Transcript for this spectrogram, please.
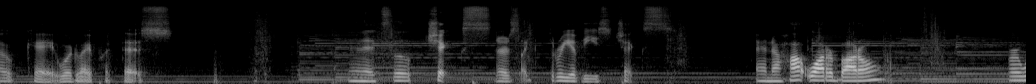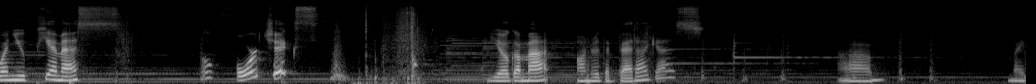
Okay, where do I put this? And it's little chicks. There's like three of these chicks. And a hot water bottle for when you PMS. Oh, four chicks? Yoga mat under the bed, I guess? Um, my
